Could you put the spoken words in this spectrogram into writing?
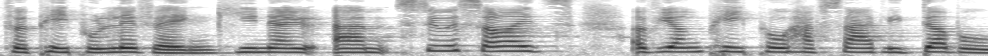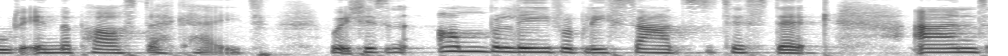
for people living. You know, um, suicides of young people have sadly doubled in the past decade, which is an unbelievably sad statistic. And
